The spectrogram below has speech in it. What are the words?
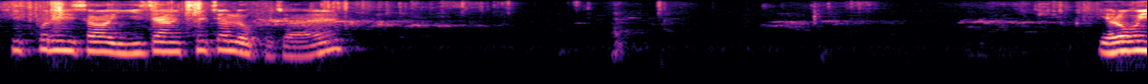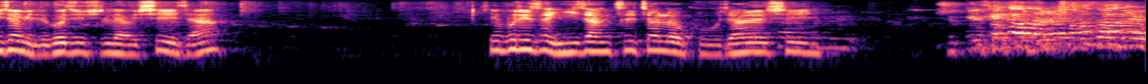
히브리서 2장 7절로 9절 여러분이 좀 읽어주실래요? 시작 히브리서 2장 7절로 9절 시 주께서 천사들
